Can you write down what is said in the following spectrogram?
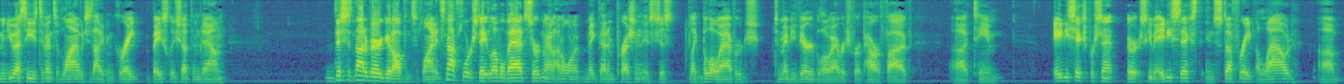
I mean, USC's defensive line, which is not even great, basically shut them down. This is not a very good offensive line. It's not Florida State level bad. Certainly, I don't want to make that impression. It's just like below average to maybe very below average for a Power Five uh, team. 86%, or excuse me, 86th in stuff rate allowed, um,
